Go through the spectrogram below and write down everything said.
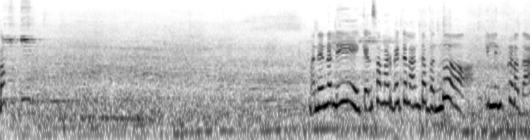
ಬಾ. ಮನೆಯಲ್ಲಿ ಕೆಲಸ ಮಾಡಬೇಕಲ್ಲ ಅಂತ ಬಂದು ಇಲ್ಲಿ ನಿಂತ್ಕೊಳ್ಳೋದಾ?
